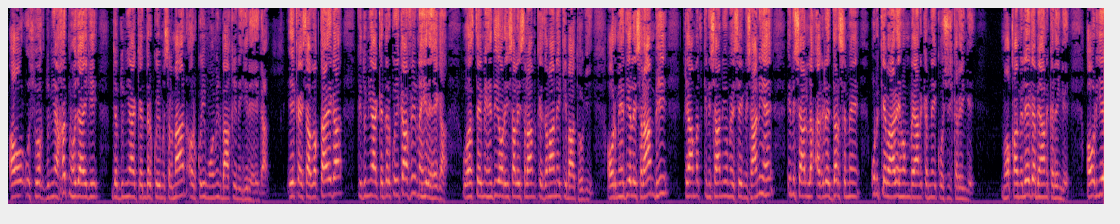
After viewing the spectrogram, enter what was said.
اور اس وقت دنیا ختم ہو جائے گی جب دنیا کے اندر کوئی مسلمان اور کوئی مومن باقی نہیں رہے گا۔ ایک ایسا وقت آئے گا کہ دنیا کے اندر کوئی کافر نہیں رہے گا۔ وہ ہست مہدی اور عیسیٰ علیہ السلام کے زمانے کی بات ہوگی۔ اور مہدی علیہ السلام بھی قیامت کی نشانیوں میں سے ایک نشانی ہے۔ انشاءاللہ اگلے درس میں ان کے بارے میں ہم بیان کرنے کی کوشش کریں گے۔ موقع ملے گا بیان کریں گے۔ اور یہ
